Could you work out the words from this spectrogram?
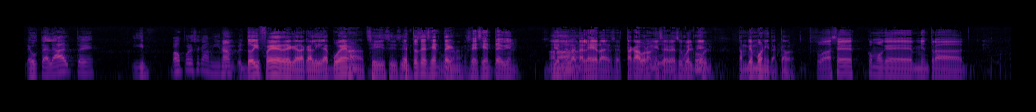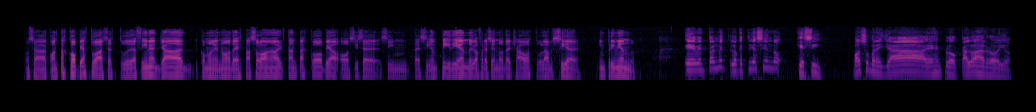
le gusta el arte y vamos por ese camino. No, doy fe de que la calidad es buena. Ah, sí, sí, sí. Esto se siente, Buena. se siente bien. ¿Entiendes? Ajá. La tarjeta se- está cabrón y se ve Uh, súper está bien. Están bien bonitas, cabrón. Tú haces como que mientras... O sea, ¿cuántas copias tú haces? Tú defines ya como que no, de estas solo van a haber tantas copias o si, se, si te siguen pidiendo y ofreciéndote chavos, tú las sigues imprimiendo. Eventualmente, lo que estoy haciendo, que sí. Vamos a suponer ya, ejemplo, Carlos Arroyo.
